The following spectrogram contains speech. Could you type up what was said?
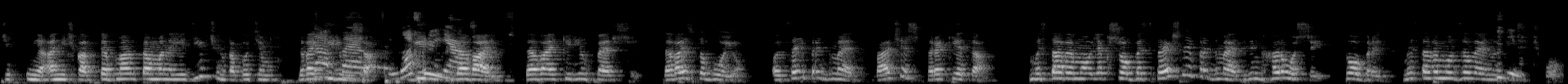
Чи, ні, Анічка, тебе там в мене є дівчинка, потім давай Я Кирюша. Можна я? давай, давай, Кирил перший. Давай з тобою. Оцей предмет, бачиш, ракета. Ми ставимо, якщо безпечний предмет, він хороший, добрий. Ми ставимо зелену фішечку.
